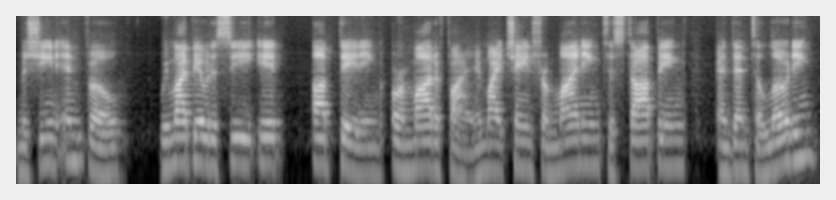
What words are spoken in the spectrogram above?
machine info, we might be able to see it updating or modifying. It might change from mining to stopping and then to loading.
